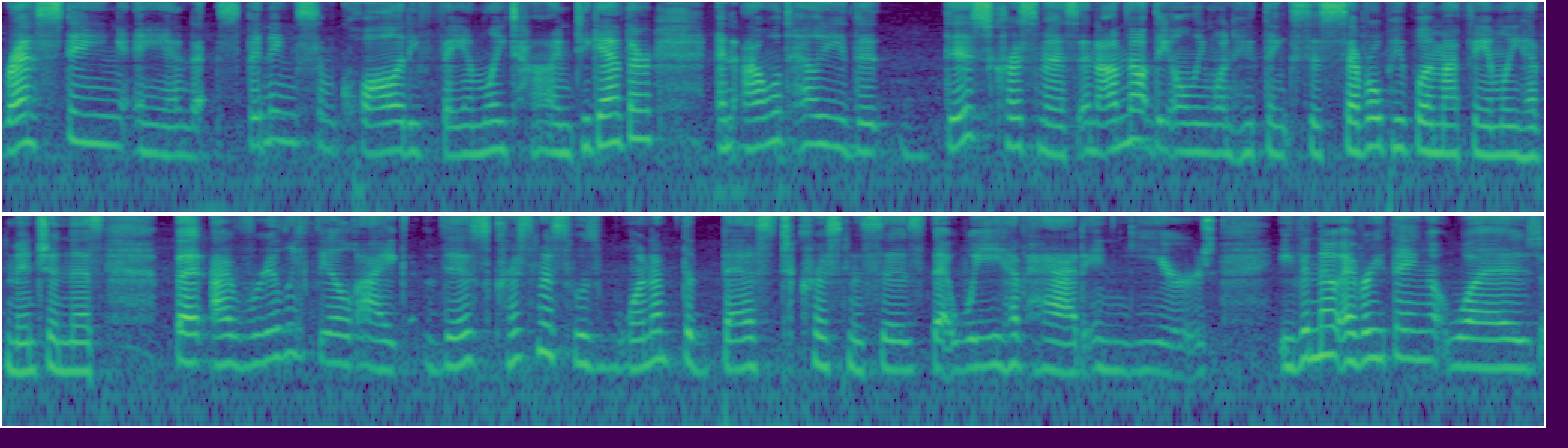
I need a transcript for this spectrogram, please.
resting and spending some quality family time together. And I will tell you that this Christmas, and I'm not the only one who thinks this, several people in my family have mentioned this, but I really feel like this Christmas was one of the best Christmases that we have had in years. Even though everything was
